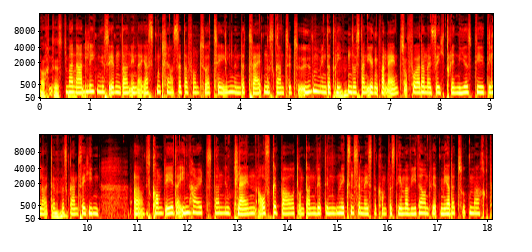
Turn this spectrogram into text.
auch das mein Anliegen ist eben dann in der ersten Klasse davon zu erzählen, in der zweiten das Ganze zu üben, in der dritten mhm. das dann irgendwann einzufordern. Also ich trainiere die, die Leute mhm. auf das Ganze hin. Äh, es kommt eh der Inhalt dann in klein aufgebaut und dann wird im nächsten Semester kommt das Thema wieder und wird mehr dazu gemacht.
